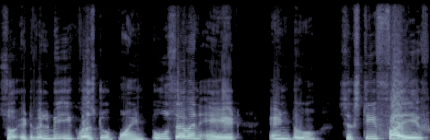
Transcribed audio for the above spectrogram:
so it will be equals to 0.278 into 65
